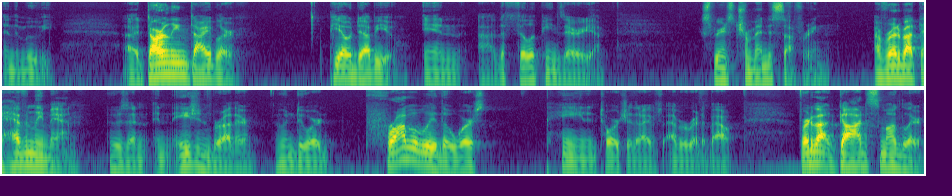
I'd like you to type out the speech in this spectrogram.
in the movie. Uh, Darlene Deibler, POW in uh, the Philippines area, experienced tremendous suffering. I've read about the Heavenly Man, who's an, an Asian brother who endured probably the worst pain and torture that I've ever read about. I've read about God Smuggler,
